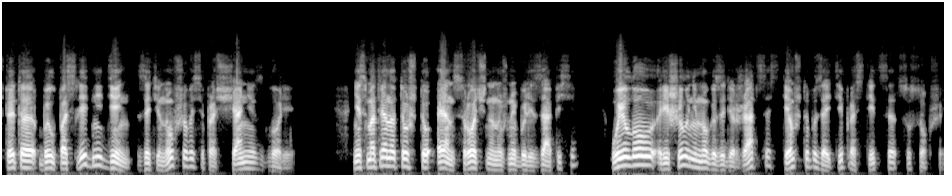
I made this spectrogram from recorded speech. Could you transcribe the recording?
что это был последний день затянувшегося прощания с Глорией. Несмотря на то, что Энн срочно нужны были записи, Уиллоу решила немного задержаться с тем, чтобы зайти проститься с усопшей.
